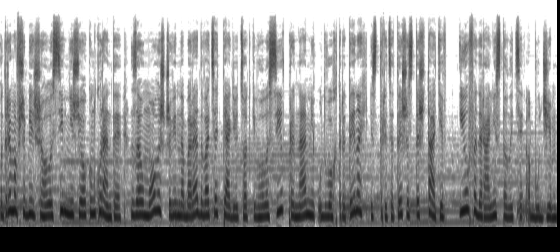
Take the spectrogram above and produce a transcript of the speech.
отримавши більше голосів ніж його конкуренти, за умови, що він набере 25% голосів, принаймні у двох третинах із 36 штатів, і у федеральній столиці Абуджі.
